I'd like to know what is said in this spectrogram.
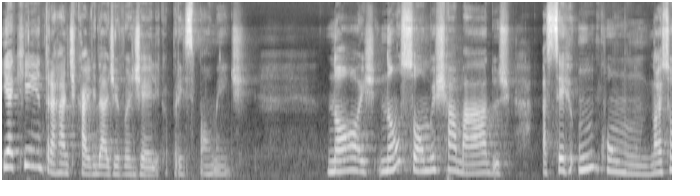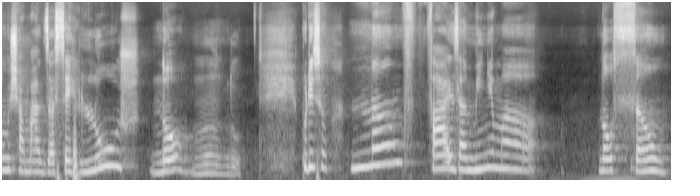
E aqui entra a radicalidade evangélica, principalmente. Nós não somos chamados a ser um com o mundo, nós somos chamados a ser luz no mundo. Por isso, não faz a mínima noção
